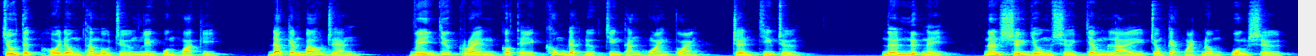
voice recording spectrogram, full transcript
Chủ tịch Hội đồng Tham mưu trưởng Liên quân Hoa Kỳ, đã cảnh báo rằng vì Ukraine có thể không đạt được chiến thắng hoàn toàn trên chiến trường, nên nước này nên sử dụng sự chậm lại trong các hoạt động quân sự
